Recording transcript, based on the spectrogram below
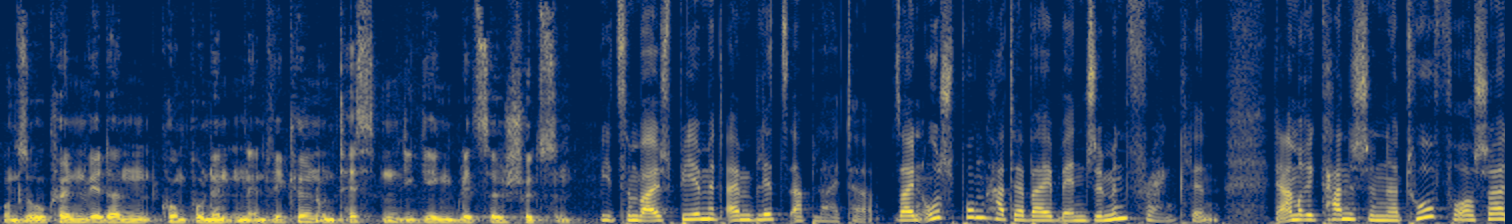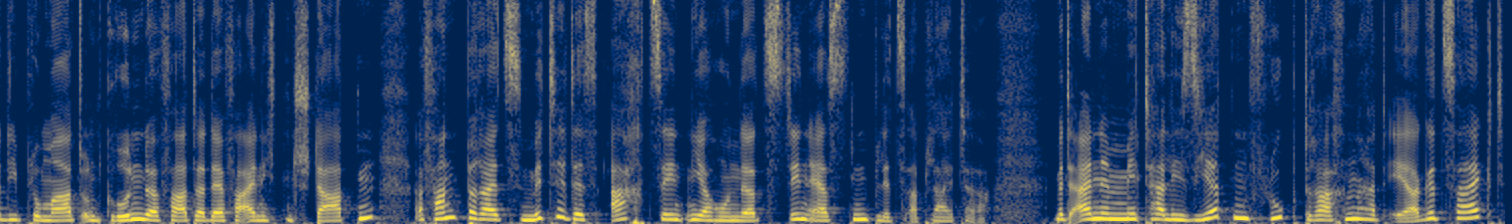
Und so können wir dann Komponenten entwickeln und testen, die gegen Blitze schützen. Wie zum Beispiel mit einem Blitzableiter. Seinen Ursprung hat er bei Benjamin Franklin. Der amerikanische Naturforscher, Diplomat und Gründervater der Vereinigten Staaten erfand bereits Mitte des 18. Jahrhunderts den ersten Blitzableiter. Mit einem metallisierten Flugdrachen hat er gezeigt,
